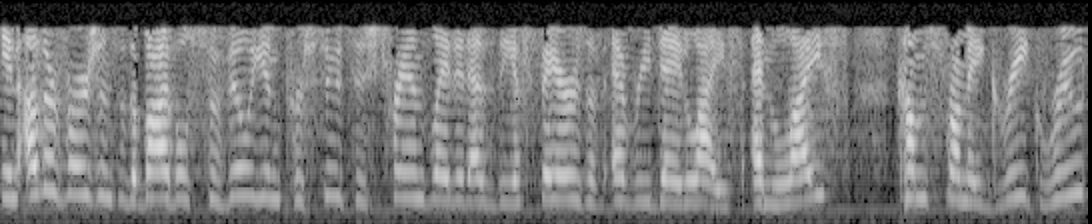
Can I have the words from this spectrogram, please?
in other versions of the Bible, civilian pursuits is translated as the affairs of everyday life. And life comes from a Greek root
